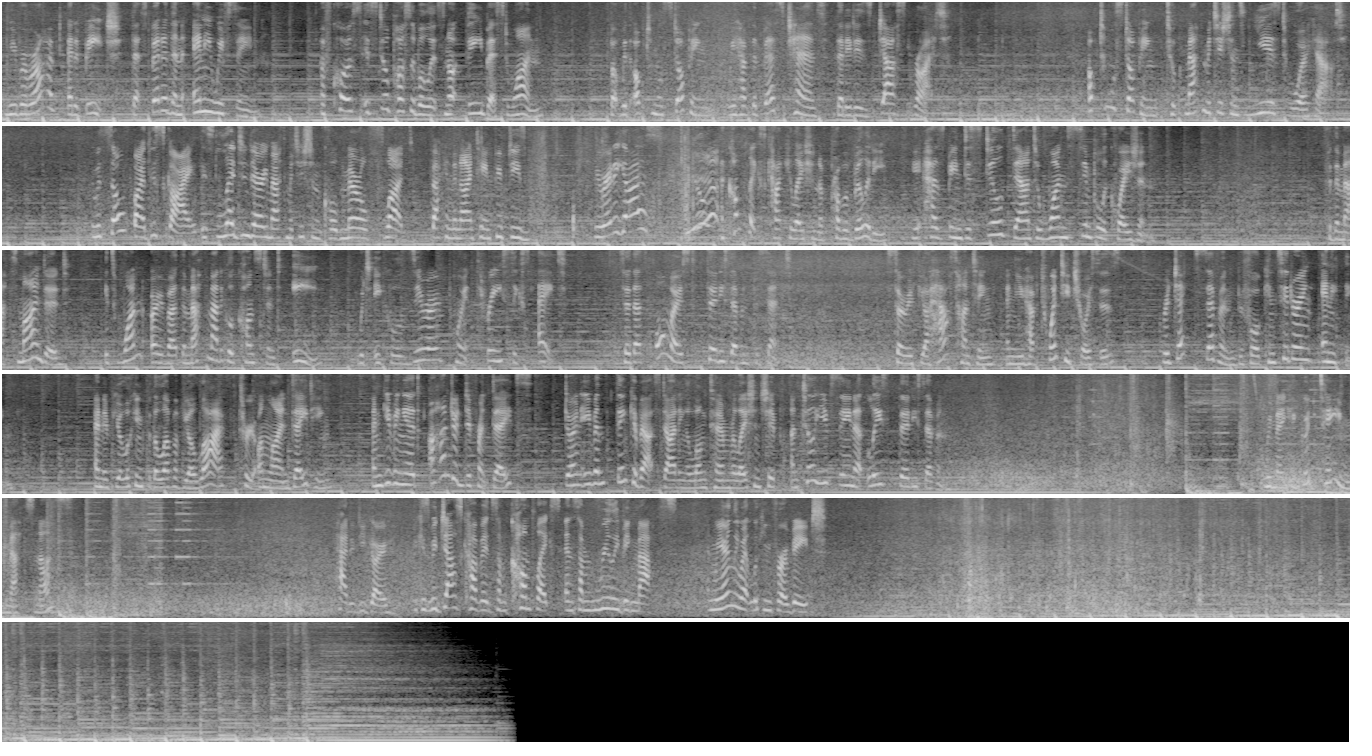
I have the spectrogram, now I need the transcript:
We've arrived at a beach that's better than any we've seen. Of course, it's still possible it's not the best one, but with optimal stopping, we have the best chance that it is just right. Optimal stopping took mathematicians years to work out. It was solved by this guy, this legendary mathematician called Merrill Flood back in the 1950s. You ready, guys? A complex calculation of probability, it has been distilled down to one simple equation. For the maths minded, it's 1 over the mathematical constant e, which equals 0.368. So that's almost 37%. So if you're house hunting and you have 20 choices, reject 7 before considering anything. And if you're looking for the love of your life through online dating and giving it 100 different dates, don't even think about starting a long term relationship until you've seen at least 37. We make a good team, maths nuts. How did you go? Because we just covered some complex and some really big maths, and we only went looking for a beach.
